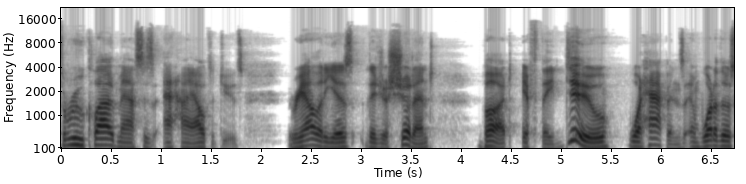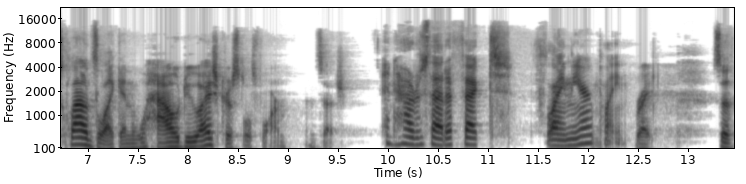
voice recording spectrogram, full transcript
through cloud masses at high altitudes the reality is they just shouldn't but if they do what happens and what are those clouds like and how do ice crystals form and such and how does that affect flying the airplane? Right. So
